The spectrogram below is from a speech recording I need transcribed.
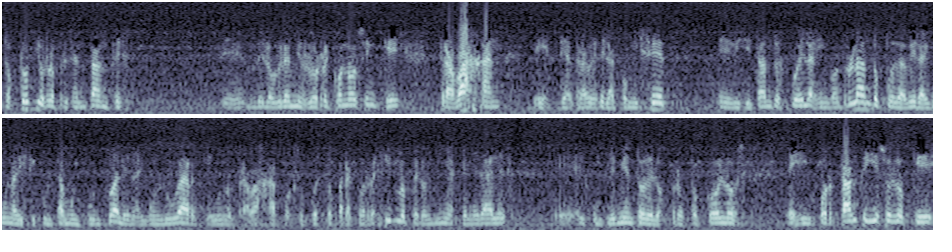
los propios representantes este, de los gremios lo reconocen, que trabajan este, a través de la Comiset, eh, visitando escuelas y controlando. Puede haber alguna dificultad muy puntual en algún lugar que uno trabaja, por supuesto, para corregirlo, pero en líneas generales eh, el cumplimiento de los protocolos es importante y eso es lo que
